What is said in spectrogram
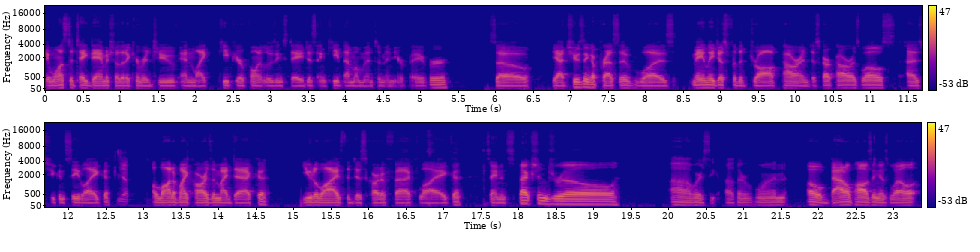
it wants to take damage so that it can rejuve and like keep your opponent losing stages and keep that momentum in your favor. So yeah, choosing oppressive was mainly just for the draw power and discard power as well. As you can see, like yep. a lot of my cards in my deck utilize the discard effect, like Saiyan inspection drill. Uh, where's the other one? Oh, battle pausing as well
